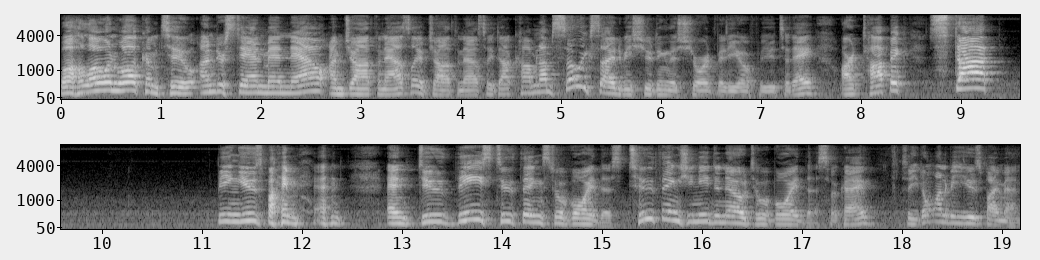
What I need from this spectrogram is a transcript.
Well, hello and welcome to Understand Men Now. I'm Jonathon Aslay of jonathonaslay.com, and I'm so excited to be shooting this short video for you today. Our topic Stop being used by men and do these two things to avoid this. Two things you need to know to avoid this, okay? So you don't want to be used by men.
